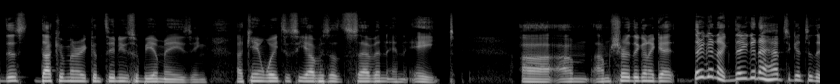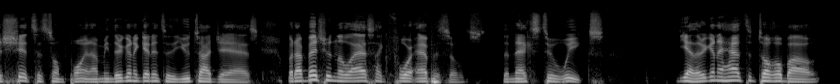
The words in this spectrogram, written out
this documentary continues to be amazing i can't wait to see episodes 7 and 8 uh, I'm I'm sure they're gonna get they're gonna they're gonna have to get to the shits at some point. I mean they're gonna get into the Utah Jazz, but I bet you in the last like four episodes, the next two weeks, yeah, they're gonna have to talk about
